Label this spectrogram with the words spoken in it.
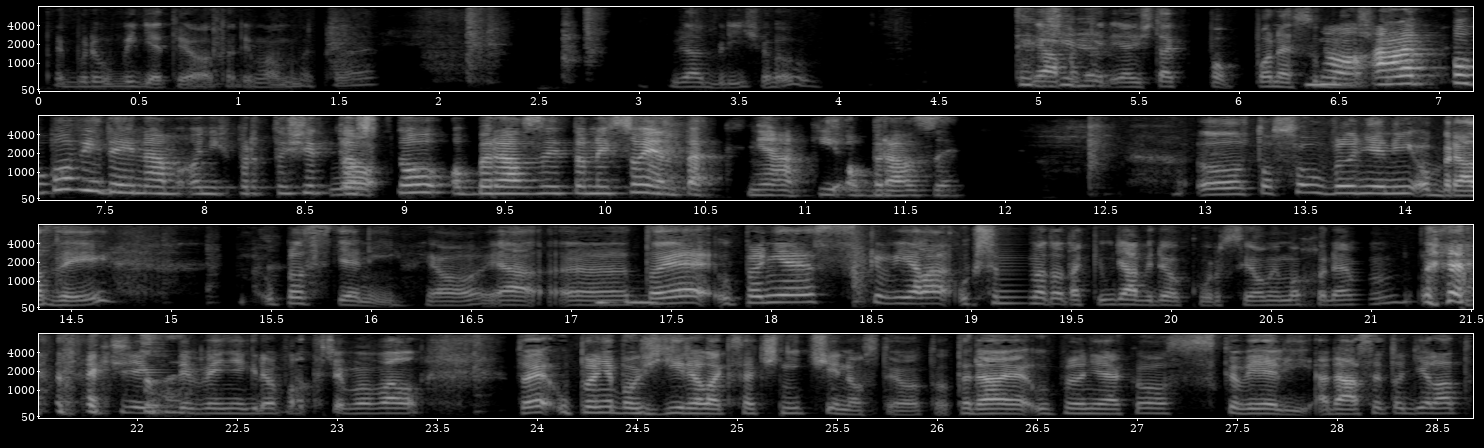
tak budou vidět, jo, tady mám takhle. Udělat blíž, oh. Takže... Já, pak, já tak po, ponesu. No, blíž. ale popovídej nám o nich, protože to no. jsou obrazy, to nejsou jen tak nějaký obrazy. To jsou vlněný obrazy, uplstěný, jo. Já, uh, to je úplně skvělá, už jsem na to taky udělal videokurs, jo, mimochodem, takže kdyby někdo potřeboval, to je úplně boží relaxační činnost, jo, to teda je úplně jako skvělý a dá se to dělat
